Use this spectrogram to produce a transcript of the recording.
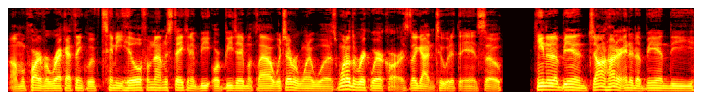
um, a part of a wreck, I think, with Timmy Hill, if I'm not mistaken, and B- or BJ McLeod, whichever one it was. One of the Rick Ware cars. They got into it at the end. So he ended up being, John Hunter ended up being the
